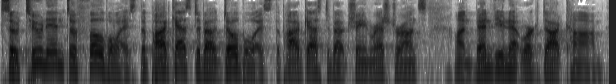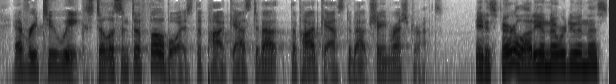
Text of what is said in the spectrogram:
So tune in to Faux Boys, the podcast about Doughboys, the podcast about chain restaurants on BenviewNetwork.com every two weeks to listen to Faux Boys, the podcast about the podcast about chain restaurants. Hey, does Feral Audio know we're doing this?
